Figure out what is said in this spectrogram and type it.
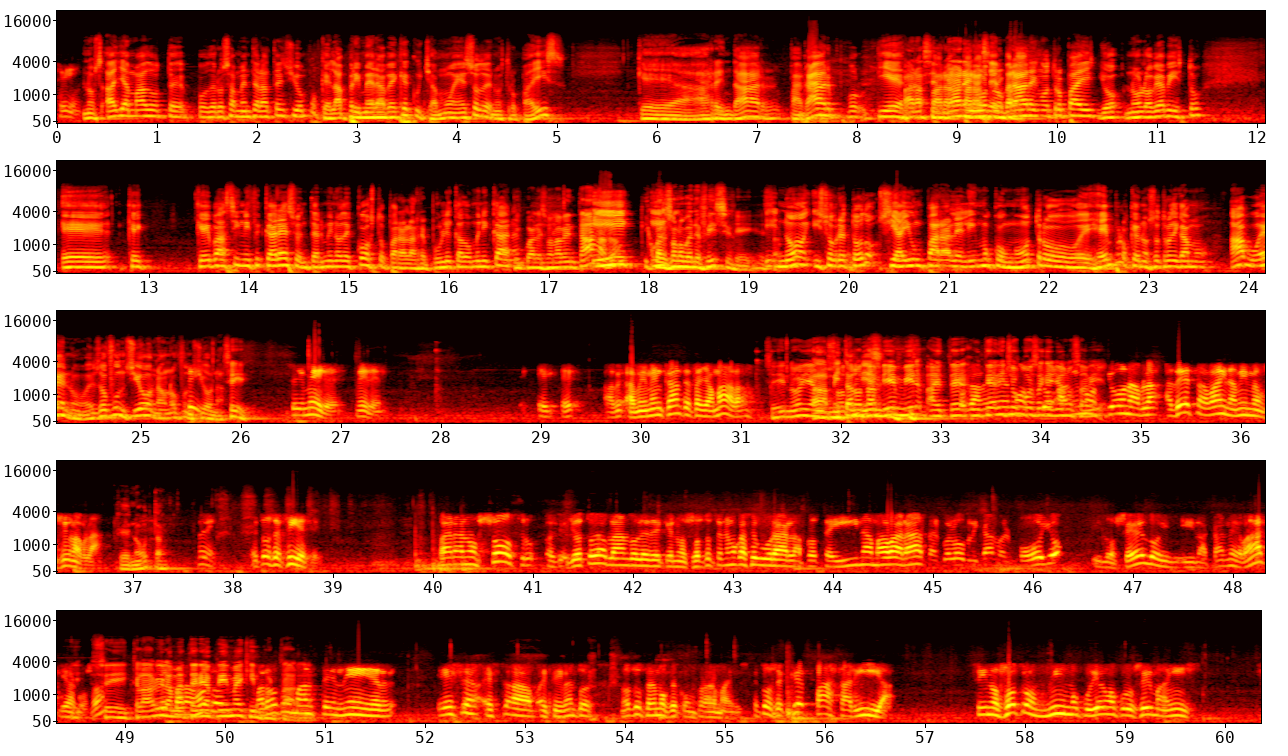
Sí. Nos ha llamado te- poderosamente la atención porque es la primera vez que escuchamos eso de nuestro país. Que arrendar, pagar por tierra Para sembrar en para otro sembrar en otro país, yo no lo había visto. Eh, ¿qué, qué va a significar eso en términos de costo para la República Dominicana? ¿Y cuáles son las ventajas? Y, ¿Y cuáles son los beneficios? y no, y sobre todo si hay un paralelismo con otro ejemplo que nosotros digamos, ah, bueno, eso funciona o no funciona. Sí. Sí, mire, mire. Eh, eh, a, mí, a mí me encanta esta llamada. Sí, no, y a, A mí también. también. Mira, a usted, a usted ha dicho cosas que yo no a mí me sabía. emociona hablar, de esta vaina a mí me emociona hablar. Se nota. Sí. Entonces, fíjese, para nosotros, yo estoy hablándole de que nosotros tenemos que asegurar la proteína más barata del pueblo dominicano, el pollo y los cerdos y, y la carne de vaca cosas. Sí, claro, y Entonces, la materia nosotros- prima hay que Para nosotros mantener ese, ese abastecimiento, nosotros tenemos que comprar maíz. Entonces, ¿qué pasaría si nosotros mismos pudiéramos producir maíz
